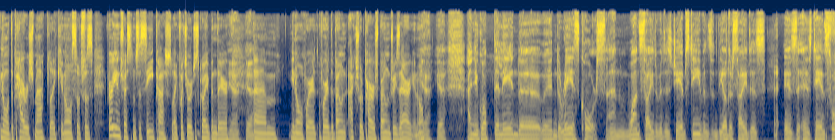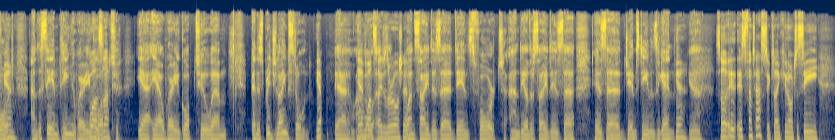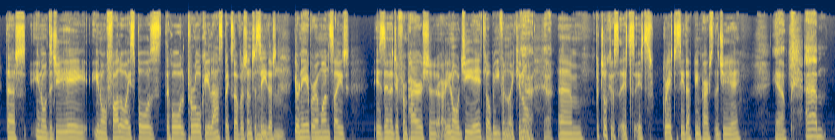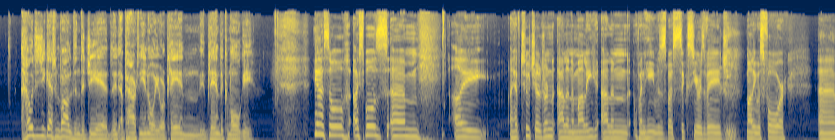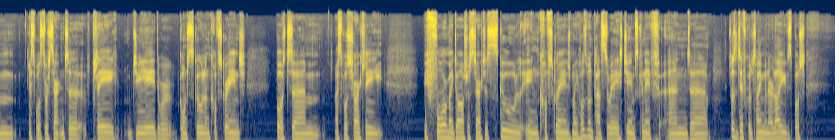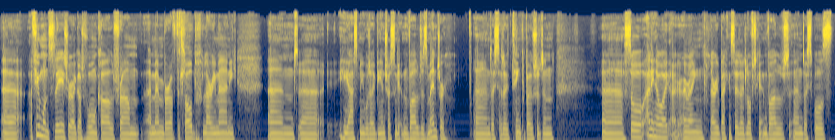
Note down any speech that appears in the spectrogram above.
you know the parish map like you know. So it was very interesting to see Pat like what you're describing there. Yeah yeah. Um, you know where where the bound actual parish boundaries are you know yeah yeah and you go up the lane the in the race course and one side of it is James Stephens and the other side is is is Danesfort yeah. and the same thing where you go up to yeah, yeah, where you go up to um, Bridge Limestone. Yep. Yeah. Yeah, on one side of the road. Yeah. One side is uh, Danesfort, and the other side is uh, is uh, James Stephens again. Yeah. Yeah. So it, it's fantastic, like you know, to see that you know the GAA you know follow I suppose the whole parochial aspects of it and to mm, see that mm. your neighbour on one side is in a different parish uh, or you know GAA club even like you know yeah, yeah. Um, but look it's, it's it's great to see that being part of the GAA yeah. Um, how did you get involved in the GAA? Apart, you know, you were playing playing the camogie. Yeah, so I suppose um, I I have two children, Alan and Molly. Alan, when he was about six years of age, Molly was four. Um, I suppose they were starting to play GAA. They were going to school in Cuffesgrange, but um, I suppose shortly before my daughter started school in Cuffesgrange, my husband passed away, James Cuniffe, and uh, it was a difficult time in our lives. But uh, a few months later, I got a phone call from a member of the club, Larry Manny, and uh, he asked me would I be interested in getting involved as a mentor, and I said I'd think about it and. Uh, so anyhow, I, I, rang Larry back and said I'd love to get involved, and I suppose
